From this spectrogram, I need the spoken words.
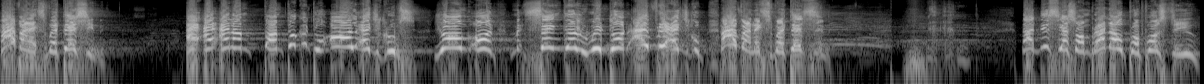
Have an expectation. I, I, and I'm, I'm talking to all age groups young, old, single, widowed, every age group. Have an expectation that this year some brother will propose to you.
